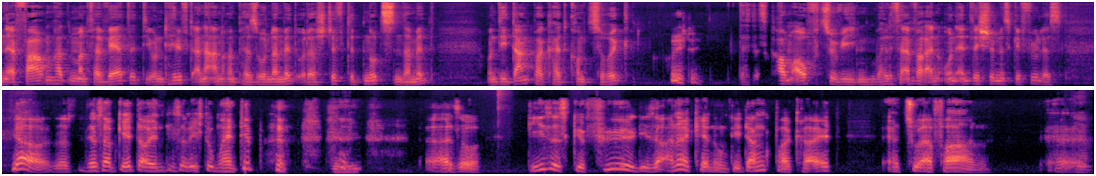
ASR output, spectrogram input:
eine Erfahrung hat und man verwertet die und hilft einer anderen Person damit oder stiftet Nutzen damit und die Dankbarkeit kommt zurück. Richtig. Das ist kaum aufzuwiegen, weil es einfach ein unendlich schönes Gefühl ist. Ja, das, deshalb geht da in diese Richtung mein Tipp. Mhm. Also dieses Gefühl, diese Anerkennung, die Dankbarkeit äh, zu erfahren, äh, ja.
